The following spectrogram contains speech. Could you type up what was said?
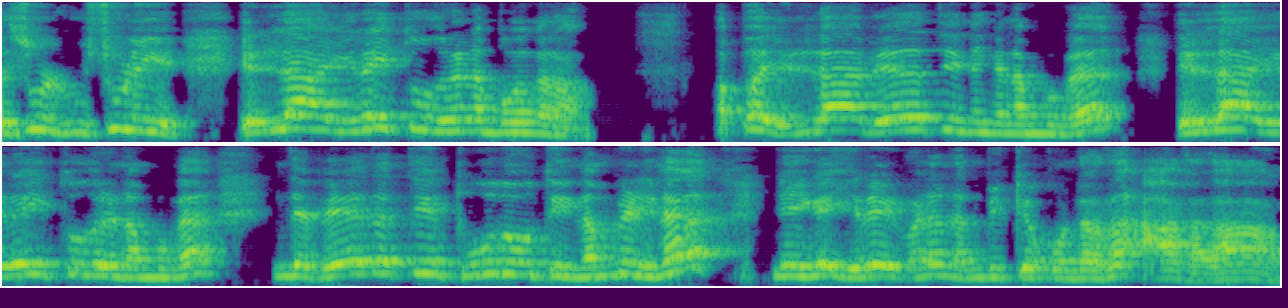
ரசூல் ருசூலி எல்லா இறை தூதரையும் நம்புங்கிறான் அப்ப எல்லா வேதத்தையும் நீங்க நம்புங்க. எல்லா இறை தூதரை நம்புங்க. இந்த வேதத்தையும் தூதுவத்தையும் நம்பினீங்கன்னா நீங்க இறைவனை நம்பிக்கை கொண்டவரா ஆகலாம்.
